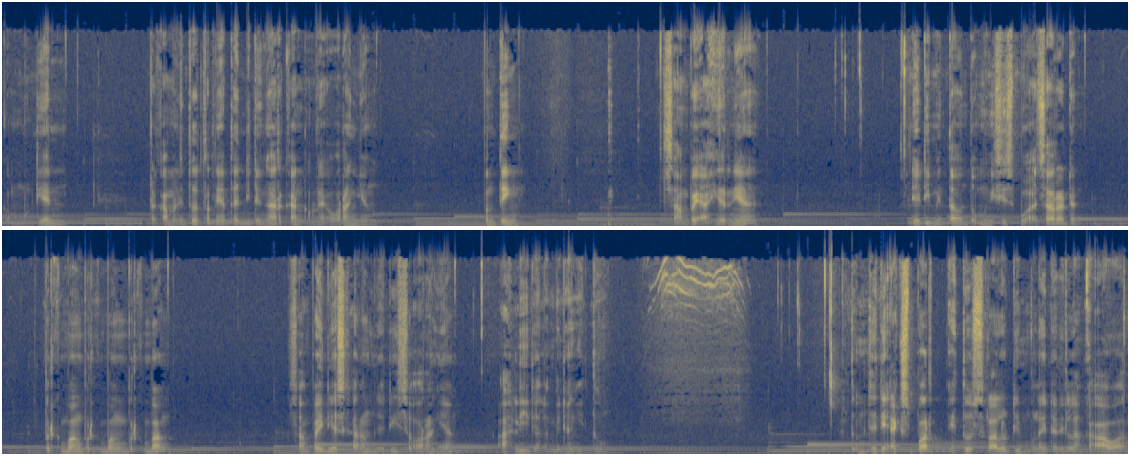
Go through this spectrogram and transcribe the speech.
kemudian rekaman itu ternyata didengarkan oleh orang yang penting. Sampai akhirnya dia diminta untuk mengisi sebuah acara dan berkembang berkembang berkembang sampai dia sekarang menjadi seorang yang ahli dalam bidang itu untuk menjadi ekspor itu selalu dimulai dari langkah awal.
